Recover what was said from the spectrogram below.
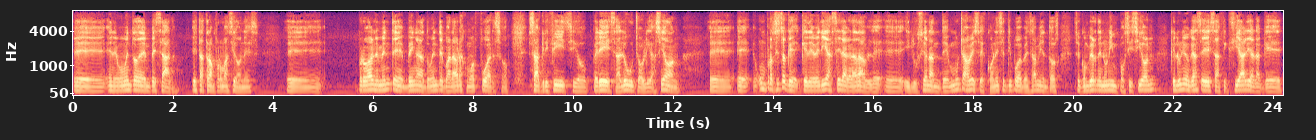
eh, en el momento de empezar estas transformaciones, eh, probablemente vengan a tu mente palabras como esfuerzo, sacrificio, pereza, lucha, obligación. Eh, eh, un proceso que, que, debería ser agradable, eh, ilusionante. Muchas veces con ese tipo de pensamientos se convierte en una imposición que lo único que hace es asfixiar y a la que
